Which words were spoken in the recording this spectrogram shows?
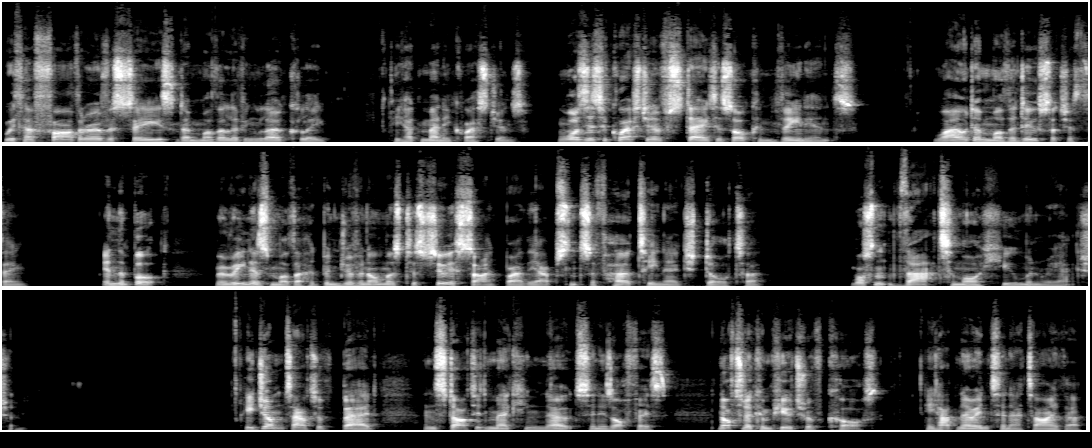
With her father overseas and her mother living locally, he had many questions. Was it a question of status or convenience? Why would a mother do such a thing? In the book, Marina's mother had been driven almost to suicide by the absence of her teenage daughter. Wasn't that a more human reaction? He jumped out of bed and started making notes in his office. Not on a computer, of course. He had no internet either.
